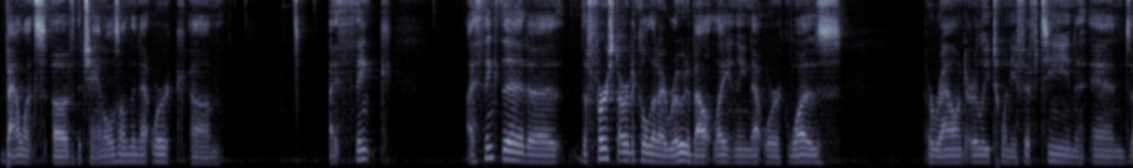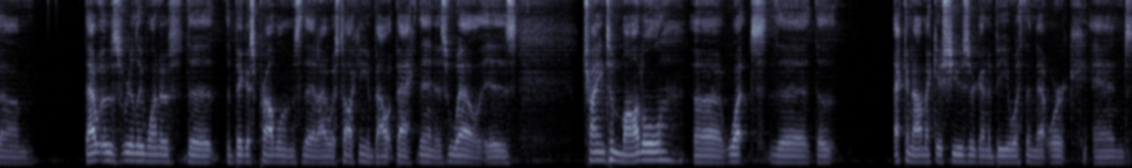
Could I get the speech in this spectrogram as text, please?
balance of the channels on the network. Um, I think I think that uh, the first article that I wrote about Lightning Network was around early 2015, and um, that was really one of the the biggest problems that I was talking about back then as well. Is trying to model uh, what the the economic issues are going to be with the network, and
